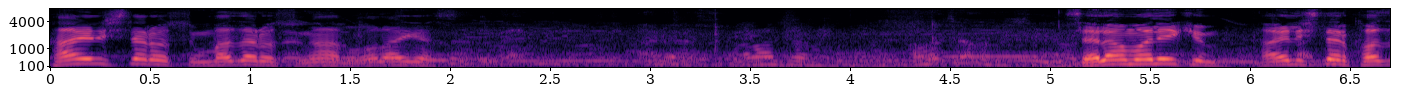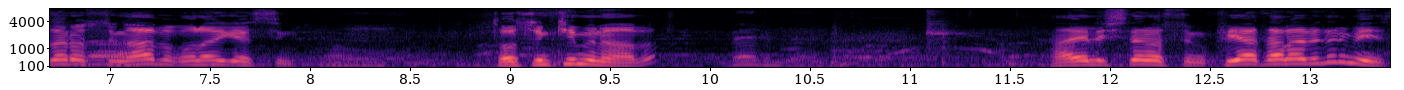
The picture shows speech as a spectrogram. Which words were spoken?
Hayırlı işler olsun. Pazar olsun abi. Kolay gelsin. Selamun aleyküm. Hayırlı işler. Pazar olsun abi. Kolay gelsin. Tosun kimin abi? Benim benim. Hayırlı işler olsun. Fiyat alabilir miyiz?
